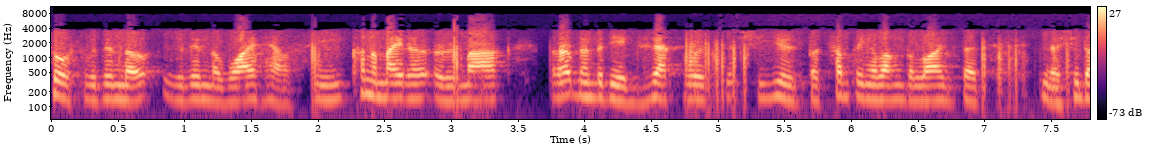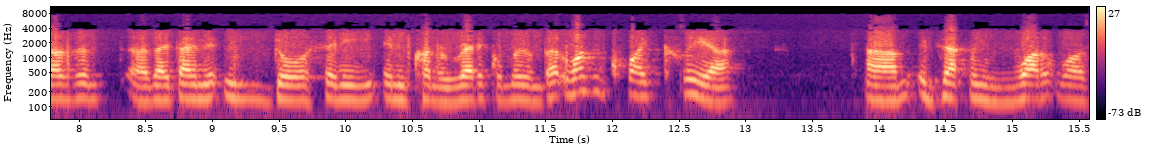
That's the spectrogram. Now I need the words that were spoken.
source within the within the White House. He kind of made a, a remark. I don't remember the exact words that she used, but something along the lines that you know she doesn't, uh, they don't endorse any any kind of radical movement. But it wasn't quite clear um, exactly what it was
